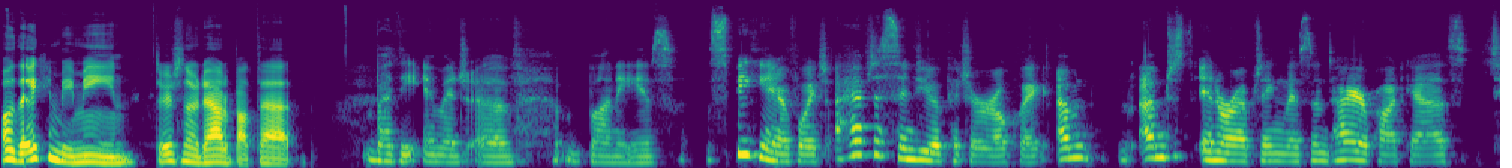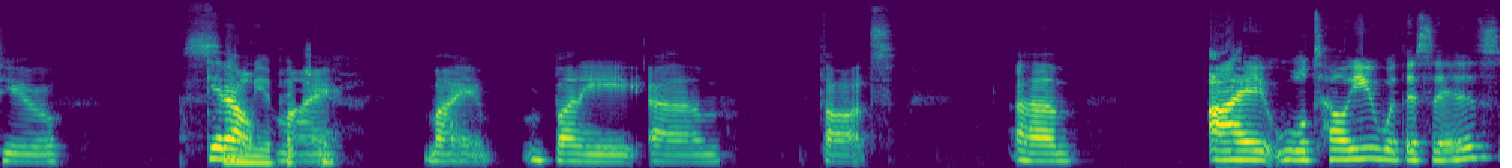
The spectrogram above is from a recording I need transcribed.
Oh, they can be mean. There's no doubt about that. by the image of bunnies. Speaking of which, I have to send you a picture real quick. I'm I'm just interrupting this entire podcast to get Send out me a my my bunny um thoughts. Um I will tell you what this is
